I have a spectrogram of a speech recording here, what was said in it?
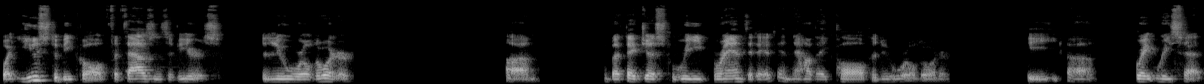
what used to be called for thousands of years the New World Order. Um, but they just rebranded it and now they call the New World Order the uh, Great Reset.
